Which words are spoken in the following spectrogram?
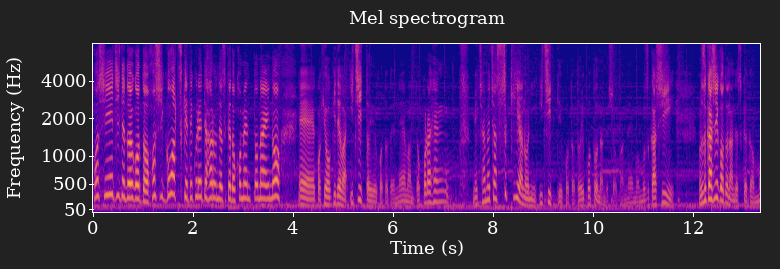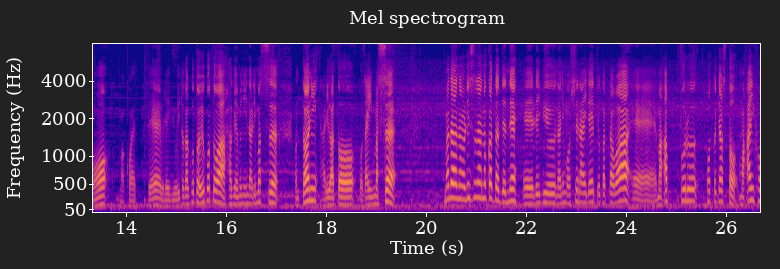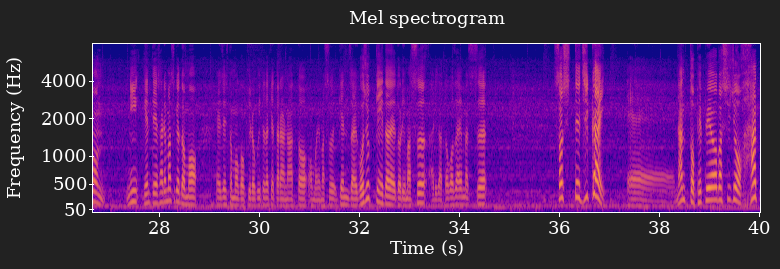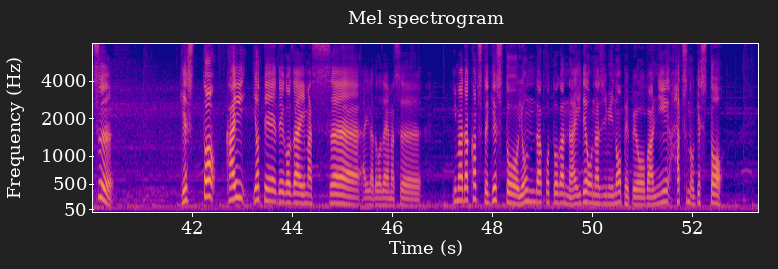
星1ってどういうこと？星5はつけてくれてはるんですけどコメント内の、えーこう表記では1ということでね、まあ、どこら辺めちゃめちゃ好きやのに1っていうことはどういうことなんでしょうかねもう難しい難しいことなんですけども、まあ、こうやってレビューいただくということは励みになります本当にありがとうございますまだあのリスナーの方でね、えレビュー何もしてないでという方は、えーまあ、Apple Podcast、まあ、iPhone に限定されますけども、えーぜひともご記録いただけたらなと思います。現在50件いただいております。ありがとうございます。そして次回、えーなんとペペオバ史上初ゲスト会予定でございます。ありがとうございます。未だかつてゲストを呼んだことがないでおなじみのペペオバに初のゲスト、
